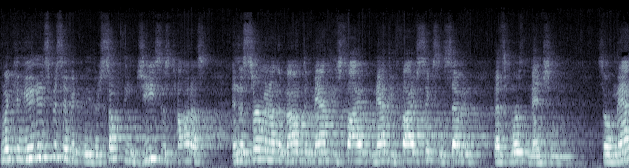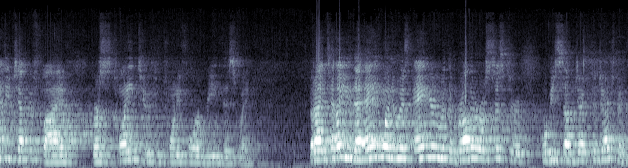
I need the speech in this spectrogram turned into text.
With communion specifically, there's something Jesus taught us in the Sermon on the Mount in Matthew 5, Matthew 5, 6, and 7 that's worth mentioning. So, Matthew chapter 5, verses 22 through 24 read this way. But I tell you that anyone who is angry with a brother or sister will be subject to judgment.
